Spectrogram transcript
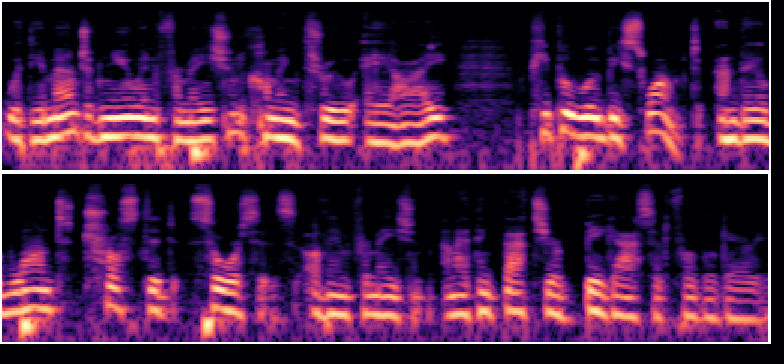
with the amount of new information coming through AI, people will be swamped and they'll want trusted sources of information. And I think that's your big asset for Bulgaria.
